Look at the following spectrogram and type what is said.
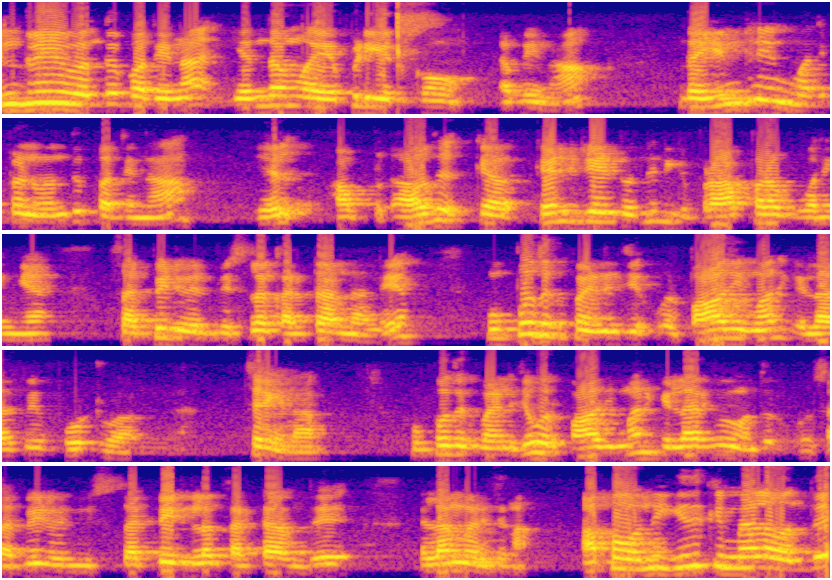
இன்டர்வியூ வந்து பாத்தீங்கன்னா எந்த எப்படி இருக்கும் அப்படின்னா இந்த இன்டர்வியூ மதிப்பெண் வந்து பாத்தீங்கன்னா எல் அப்- அதாவது கேண்டிடேட் வந்து நீங்க ப்ராப்பரா போகிறீங்க சர்டிஃபிகேட் வெரிஃபிகேஷன்லாம் கரெக்டாக இருந்தாலே முப்பதுக்கு பதினஞ்சு ஒரு பாதி மார்க் எல்லாருக்குமே போட்டுருவாங்க. சரிங்களா? முப்பதுக்கு பதினஞ்சு ஒரு பாதி மார்க் எல்லாருக்குமே வந்துடும் சர்டிஃபிகேட் சர்டிஃபிகேட் எல்லாம் கரெக்டாக இருந்து எல்லாமே இருந்துச்சுன்னா அப்போ வந்து இதுக்கு மேலே வந்து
